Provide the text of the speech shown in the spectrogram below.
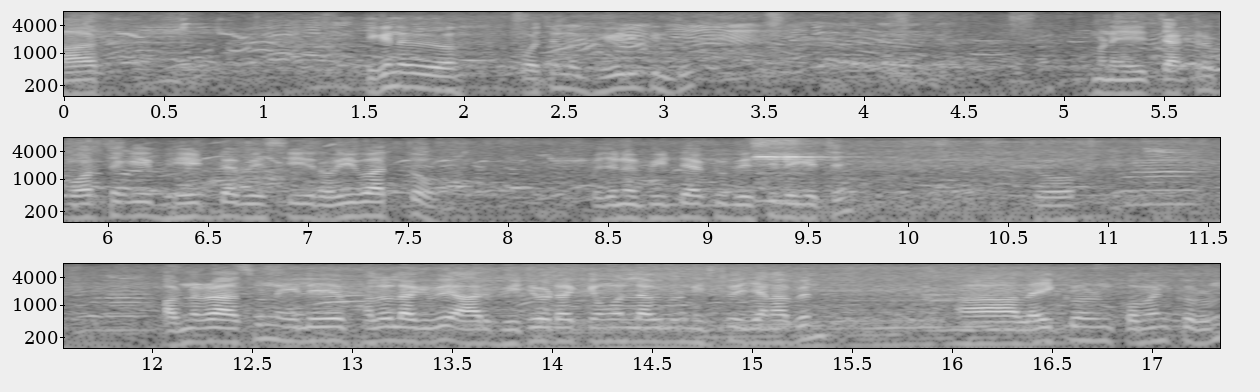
আর এখানে প্রচণ্ড ভিড় কিন্তু। মানে চারটার পর থেকে ভিড়টা বেশি, রবিবার তো ওই জন্য ভিড়টা একটু বেশি লেগেছে। তো আপনারা আসুন, এলে ভালো লাগবে। আর ভিডিওটা কেমন লাগল নিশ্চয়ই জানাবেন। লাইক করুন কমেন্ট করুন।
